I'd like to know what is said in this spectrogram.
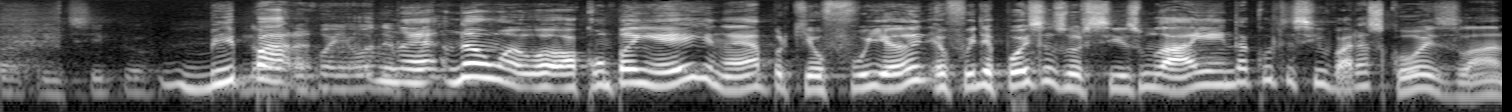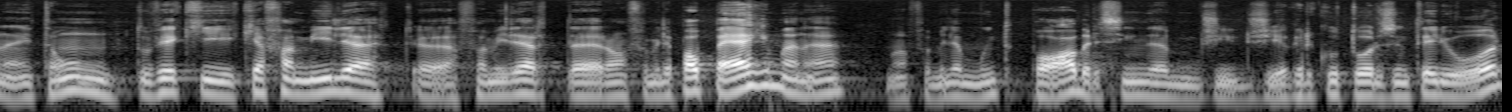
a princípio? Me Não para- acompanhou né, depois? Não, eu, acompanhei, né? Porque eu fui an... eu fui depois do exorcismo lá e ainda aconteciam várias coisas lá, né? Então, tu vê que, que a família, a família era uma família paupérrima, né? Uma família muito pobre, assim, né? de, de agricultores do interior.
